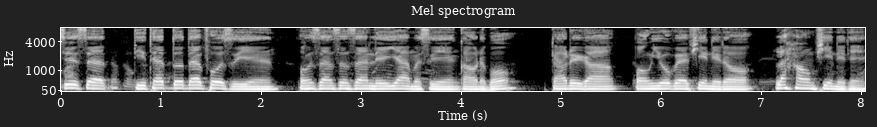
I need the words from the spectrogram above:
စစ်ဆက်ဒီထက်တိုးတက်ဖို့ဆိုရင်ပုံစံစံစံလေးရမဆိုရင်ကောင်းတယ်ပေါ့။ဒါတွေကပုံရိုးပဲဖြစ်နေတော့လက်ဟောင်းဖြစ်နေတယ်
